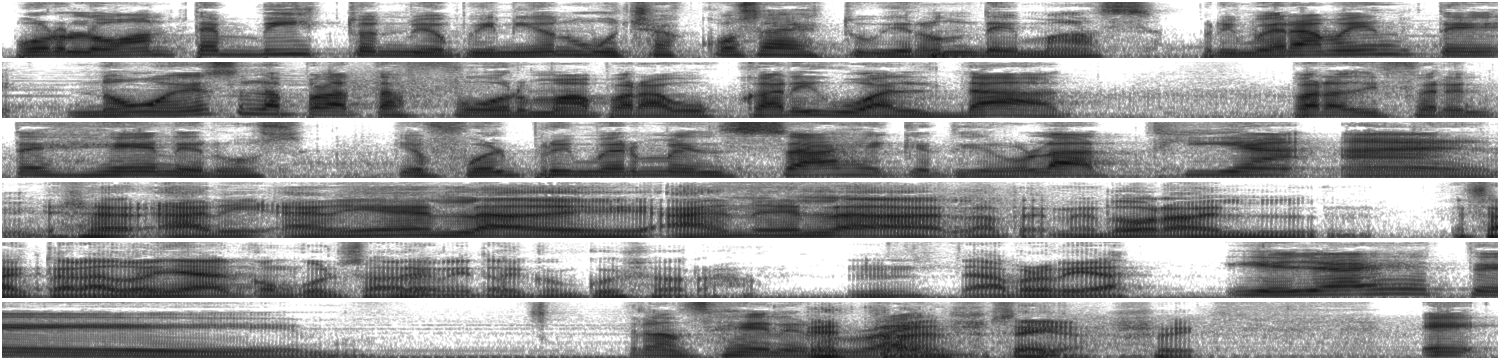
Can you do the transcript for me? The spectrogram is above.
Por lo antes visto, en mi opinión, muchas cosas estuvieron de más. Primeramente, no es la plataforma para buscar igualdad para diferentes géneros, que fue el primer mensaje que tiró la tía Ann. Esa, Ani, Ani es la de. Anne es la, la tenedora del, Exacto, la dueña del concurso ahora del- mismo. concurso ahora. Mm, La propiedad. Y ella es este transgénero, Es right? trans, Sí. sí. Eh,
